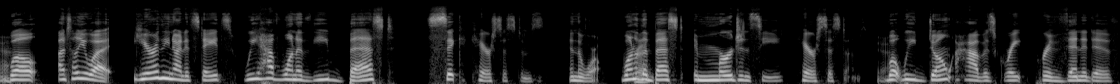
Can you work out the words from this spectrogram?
Yeah. Well, I'll tell you what, here in the United States, we have one of the best sick care systems in the world, one of the best emergency care systems. Yeah. What we don't have is great preventative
